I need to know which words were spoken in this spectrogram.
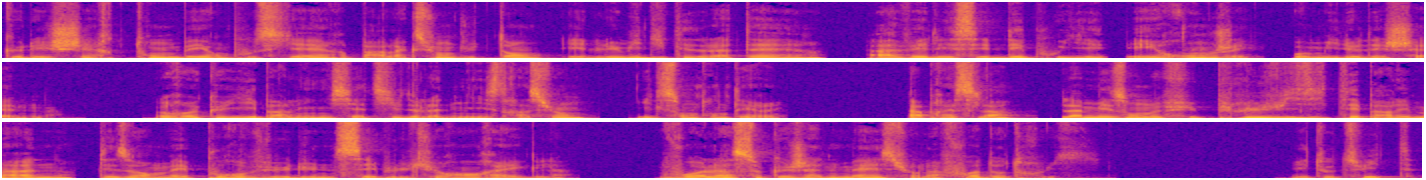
que les chairs tombées en poussière par l'action du temps et l'humidité de la terre avaient laissé dépouiller et ronger au milieu des chênes. Recueillis par l'initiative de l'administration, ils sont enterrés. Après cela, la maison ne fut plus visitée par les mânes, désormais pourvue d'une sépulture en règle. Voilà ce que j'admets sur la foi d'autrui. Et tout de suite,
